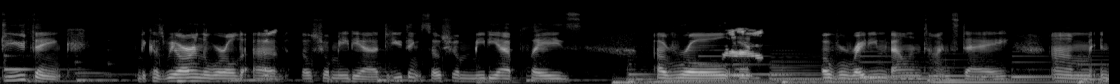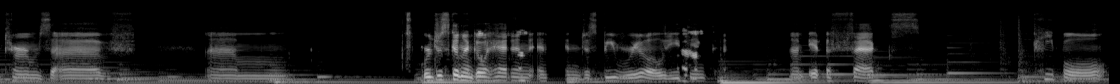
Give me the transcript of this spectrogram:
do you think because we are in the world of social media. Do you think social media plays a role in overrating Valentine's Day um, in terms of? Um, we're just going to go ahead and, and, and, just be real. Do you think um, it affects people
